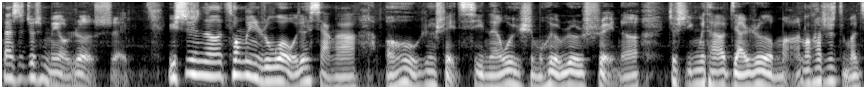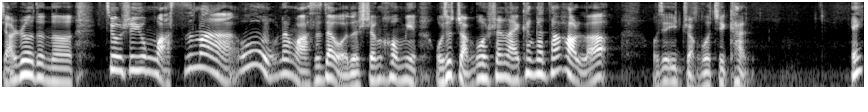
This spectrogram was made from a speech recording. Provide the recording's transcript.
但是就是没有热水。于是呢，聪明如我，我就想啊，哦，热水器呢，为什么会有热水呢？就是因为它要加热嘛。那它是怎么加热的呢？就是用瓦斯嘛。哦，那瓦斯在我的身后面，我就转过身来看看它好了。我就一转过去看，哎，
